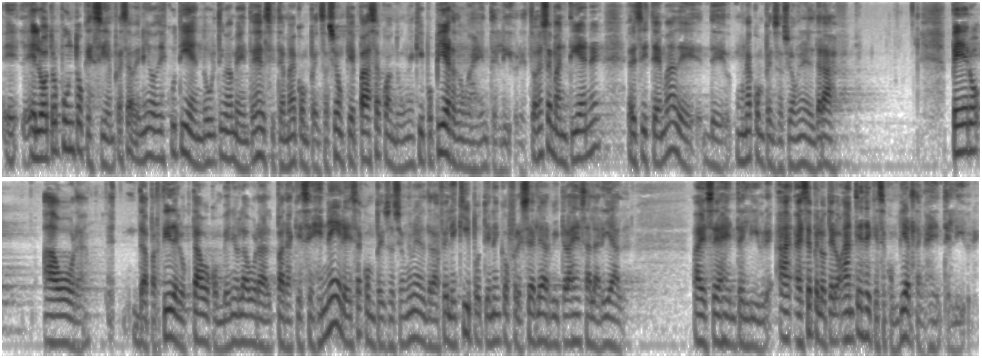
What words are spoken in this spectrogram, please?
Eh, el otro punto que siempre se ha venido discutiendo últimamente es el sistema de compensación. ¿Qué pasa cuando un equipo pierde un agente libre? Entonces se mantiene el sistema de, una compensación en el draft. Pero ahora, a partir del octavo convenio laboral, para que se genere esa compensación en el draft, el equipo tiene que ofrecerle arbitraje salarial a ese agente libre, a, ese pelotero, antes de que se convierta en agente libre.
